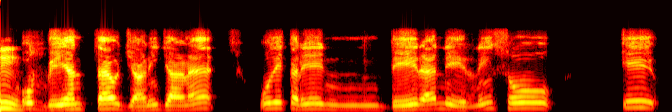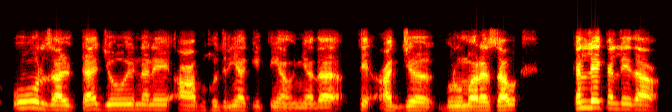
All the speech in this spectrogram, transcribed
ਜੀ। ਉਹ ਬੇਅੰਤ ਹੈ ਉਹ ਜਾਣੀ ਜਾਣਾ ਉਹਦੇ ਘਰੇ ਦੇਰ ਹੈ ਨੇਰ ਨਹੀਂ। ਸੋ ਇਹ ਉਹ ਰਿਜ਼ਲਟ ਹੈ ਜੋ ਇਹਨਾਂ ਨੇ ਆਪ ਹੁਦਰੀਆਂ ਕੀਤੀਆਂ ਹੋਈਆਂ ਦਾ। ਤੇ ਅੱਜ ਗੁਰੂ ਮਹਾਰਾਜ ਸਾਹਿਬ ਕੱਲੇ ਕੱਲੇ ਦਾ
